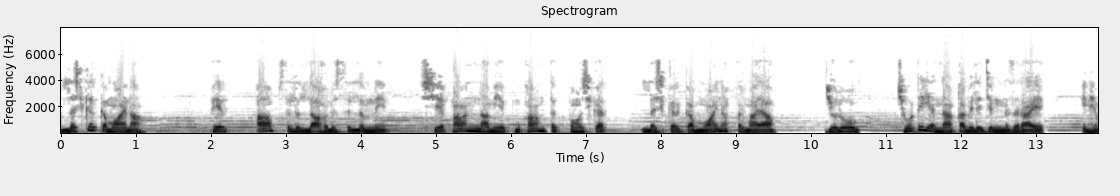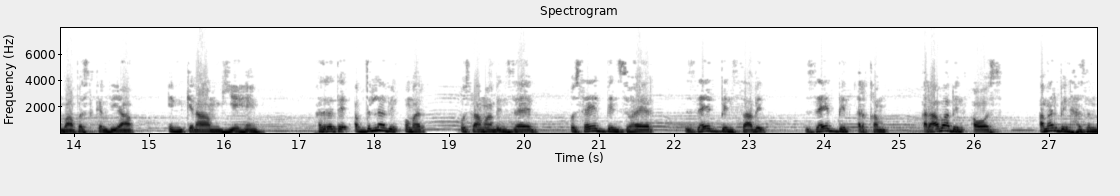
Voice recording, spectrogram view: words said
لشکر کا معائنہ۔ پھر آپ صلی اللہ علیہ وسلم نے شیقان نامی ایک مقام تک پہنچ کر لشکر کا معائنہ فرمایا۔ جو لوگ چھوٹے یا ناقابل جنگ نظر آئے، انہیں واپس کر دیا۔ ان کے نام یہ ہیں حضرت عبداللہ بن عمر، اسامہ بن زید اسید بن زہیر، زید بن ثابت، زید بن ارقم، عرابہ بن اوس، عمر بن حزم،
